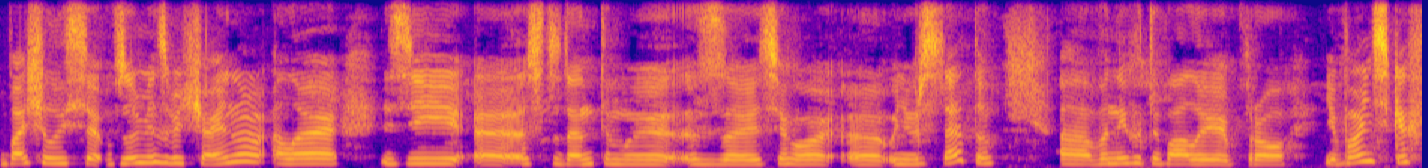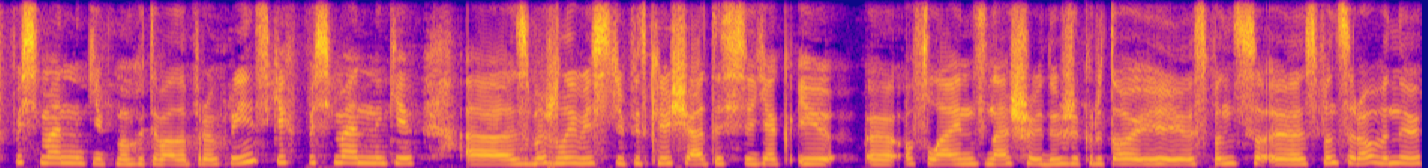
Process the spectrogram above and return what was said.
бачилися в зумі, звичайно, але зі е, студентами з цього е, університету е, вони готували про японських письменників, ми готували про українських письменників е, з можливістю підключатися як і е, офлайн з нашою дуже крутою спонсо- е, спонсорованою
